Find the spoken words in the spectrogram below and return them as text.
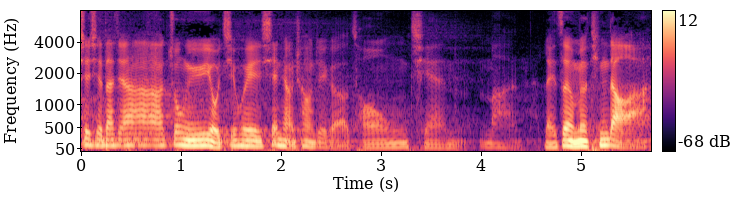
谢谢大家，终于有机会现场唱这个《从前慢》。磊子有没有听到啊？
